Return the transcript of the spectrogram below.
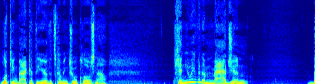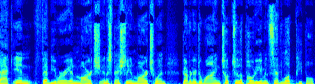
looking back at the year that's coming to a close now, can you even imagine back in February and March, and especially in March, when Governor DeWine took to the podium and said, Look, people,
